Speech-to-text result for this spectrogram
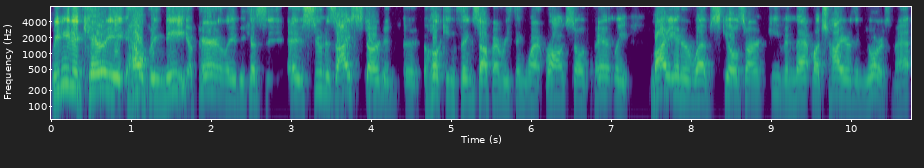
We needed Carrie helping me apparently because as soon as I started uh, hooking things up, everything went wrong. So apparently my interweb skills aren't even that much higher than yours, Matt.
